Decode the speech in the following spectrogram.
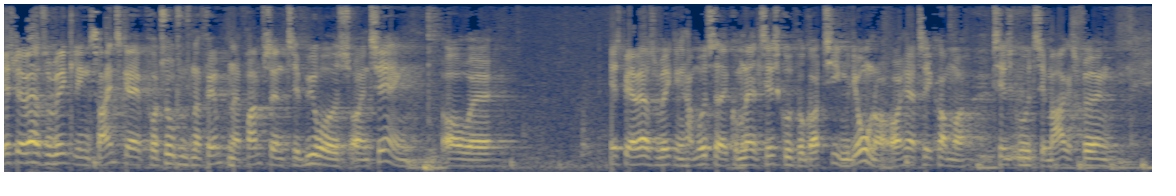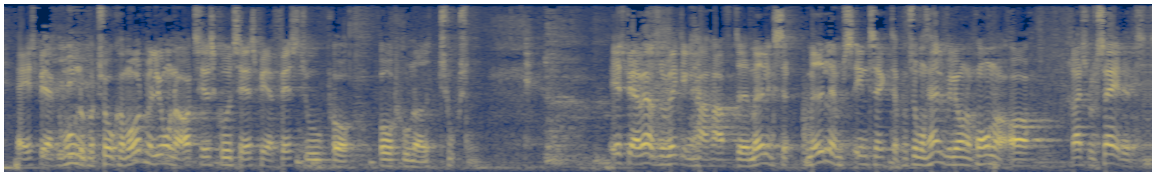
Esbjerg Erhvervsudviklings regnskab for 2015 er fremsendt til byrådets orientering, og øh, Esbjerg Erhvervsudvikling har modtaget kommunalt tilskud på godt 10 millioner, og hertil kommer tilskud til markedsføring af Esbjerg Kommune på 2,8 millioner og tilskud til Esbjerg Festuge på 800.000. Esbjerg Erhvervsudvikling har haft øh, medlems, medlemsindtægter på 2,5 millioner kroner, og resultatet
